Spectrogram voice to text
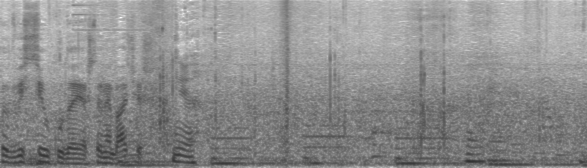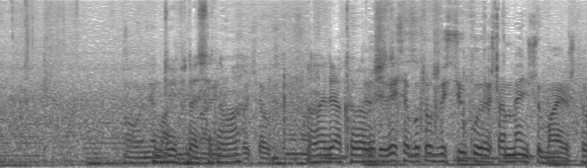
тут вістівку даєш, ти не бачиш? Ні. Дві по 10 нема? Ага, дякую, вибачте. Дивися, бо то даєш, там менше маєш, то,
